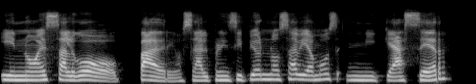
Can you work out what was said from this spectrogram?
y no es algo padre. O sea, al principio no sabíamos ni qué hacer.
